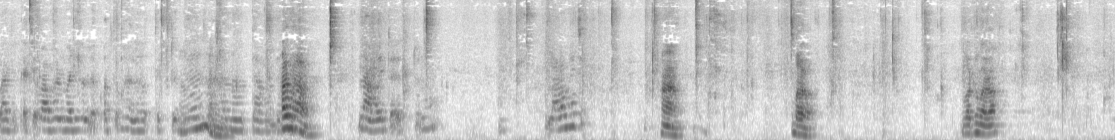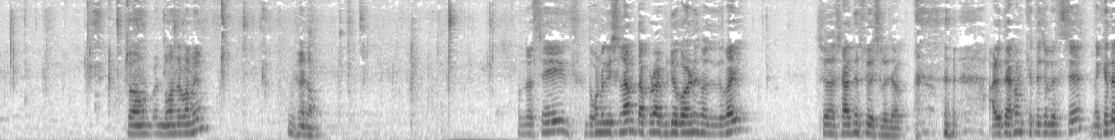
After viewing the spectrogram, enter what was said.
বাড়ির কাছে বাবার বাড়ি হলে কত ভালো হতো একটু। পাঠানো হতো আমাদের। না ওইটা একটু না। নরম হয়েছে? হ্যাঁ। ভালো বটু ভালো তো দোকান যাব আমি। খেয়ে নাও। সেই দোকানে গেছিলাম তারপরে ভিডিও করেনি সঞ্জিত ভাই সে সারাদিন শুয়েছিল যাক। আর তো এখন খেতে চলে এসেছে। মানে খেতে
